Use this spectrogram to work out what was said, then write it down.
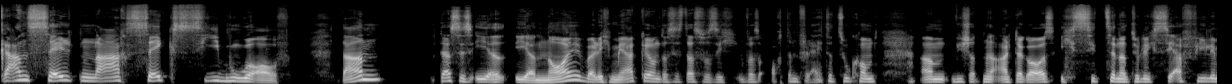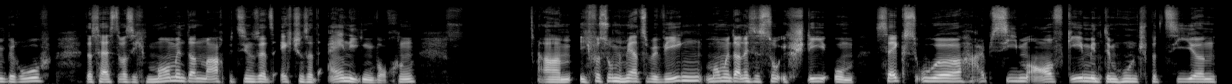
ganz selten nach 6, 7 Uhr auf. Dann das ist eher, eher neu, weil ich merke, und das ist das, was ich, was auch dann vielleicht dazu kommt, ähm, wie schaut mein Alltag aus? Ich sitze natürlich sehr viel im Beruf. Das heißt, was ich momentan mache, beziehungsweise echt schon seit einigen Wochen, ähm, ich versuche mich mehr zu bewegen. Momentan ist es so, ich stehe um 6 Uhr, halb sieben auf, gehe mit dem Hund spazieren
